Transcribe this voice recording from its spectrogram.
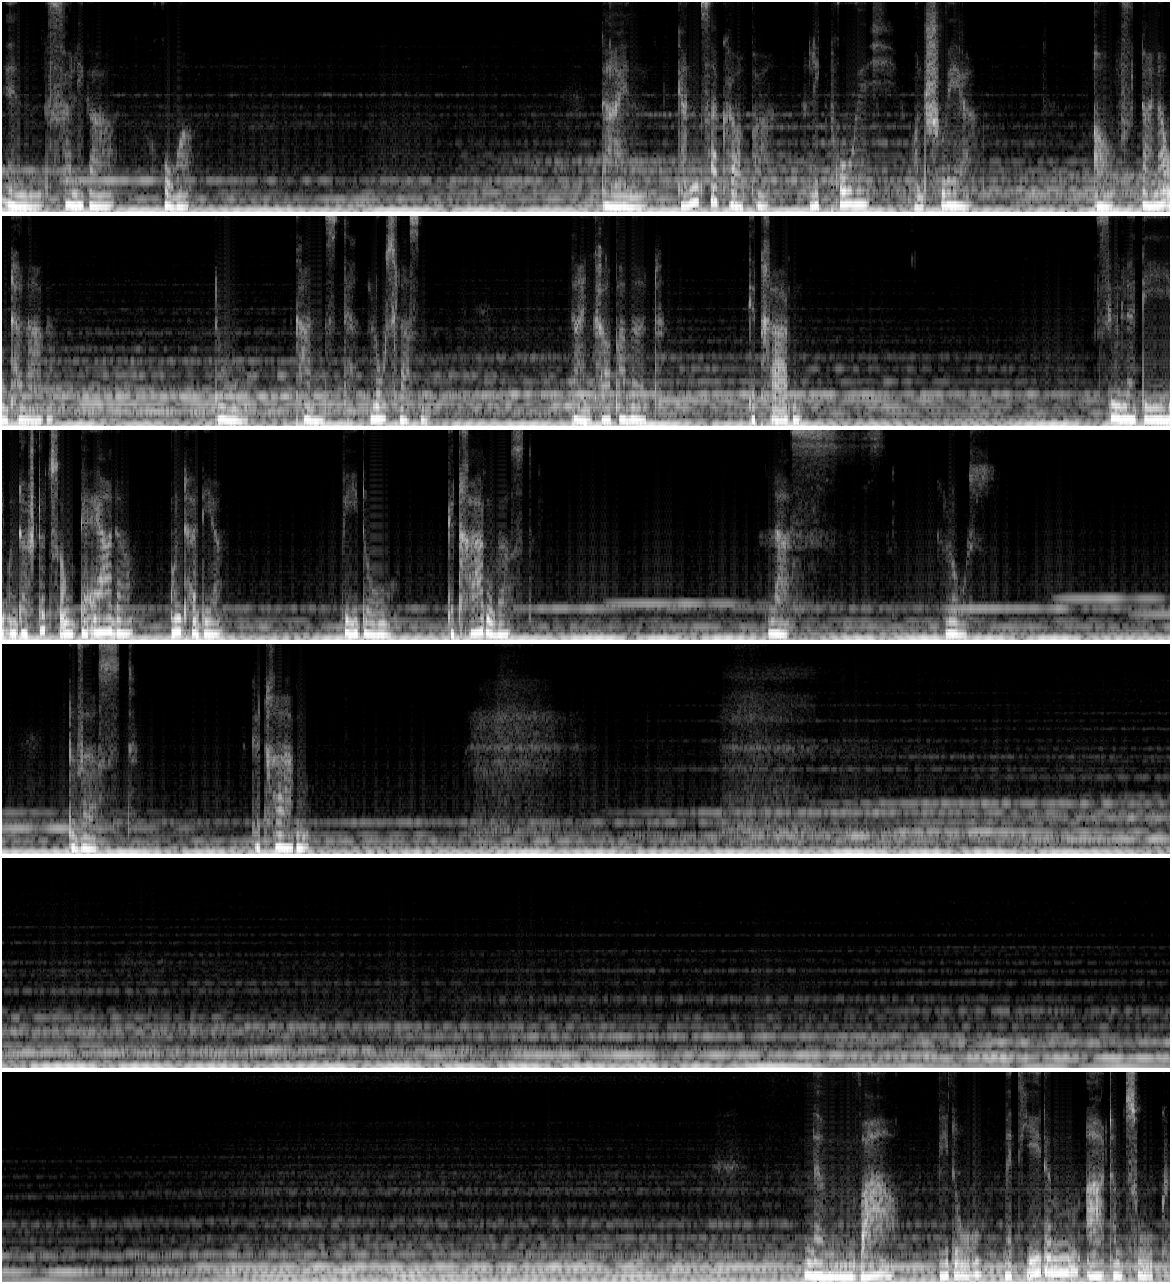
in völliger Ruhe. Dein ganzer Körper liegt ruhig und schwer auf deiner Unterlage. Du kannst loslassen. Dein Körper wird getragen. Fühle die Unterstützung der Erde unter dir, wie du getragen wirst. Lass los. Du wirst getragen. Nimm wahr, wie du mit jedem Atemzug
